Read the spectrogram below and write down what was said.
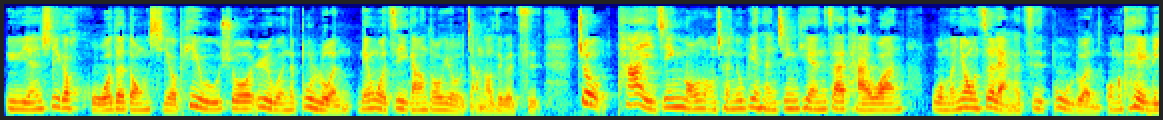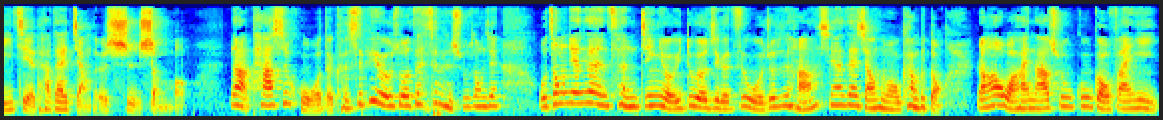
语言是一个活的东西哦。譬如说日文的“不伦”，连我自己刚刚都有讲到这个字，就它已经某种程度变成今天在台湾，我们用这两个字“不伦”，我们可以理解他在讲的是什么。那它是活的，可是譬如说在这本书中间，我中间在曾经有一度有几个字，我就是哈，现在在讲什么，我看不懂。然后我还拿出 Google 翻译，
